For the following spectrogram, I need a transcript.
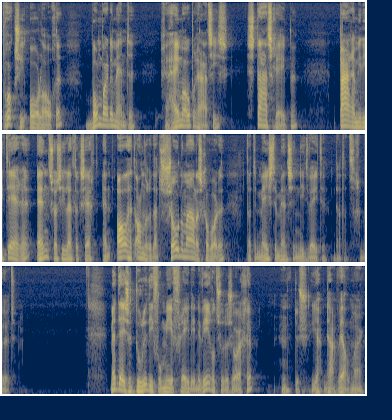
proxyoorlogen, bombardementen, geheime operaties, staatsgrepen, paramilitaire en, zoals hij letterlijk zegt, en al het andere dat zo normaal is geworden dat de meeste mensen niet weten dat het gebeurt. Met deze doelen die voor meer vrede in de wereld zullen zorgen, hm, dus ja, daar wel, maar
